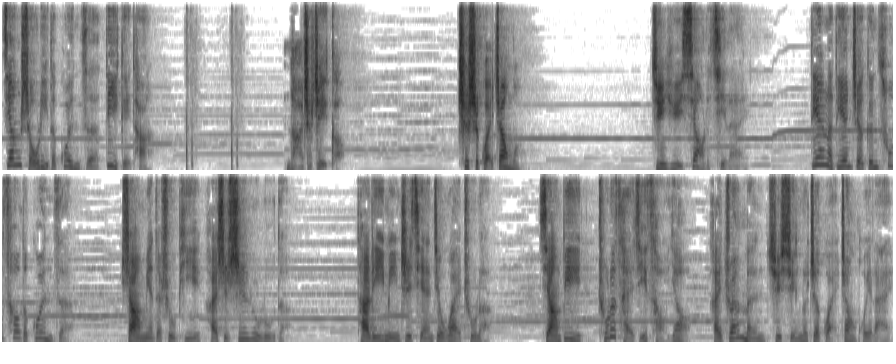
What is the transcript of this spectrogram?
将手里的棍子递给他：“拿着这个。”“这是拐杖吗？”君玉笑了起来，掂了掂这根粗糙的棍子，上面的树皮还是湿漉漉的。他黎明之前就外出了，想必除了采集草药，还专门去寻了这拐杖回来。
